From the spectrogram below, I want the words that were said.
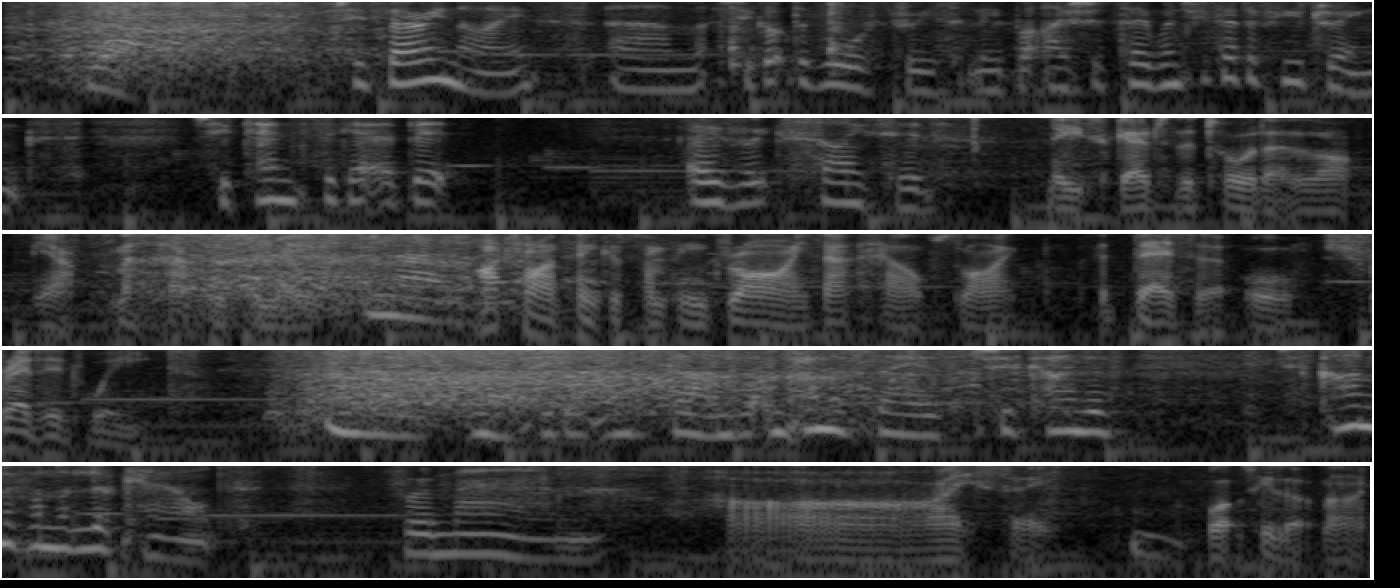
Yes. She's very nice. Um, she got divorced recently, but I should say when she's had a few drinks, she tends to get a bit overexcited. Need to go to the toilet a lot. Yeah, that happens to me. No. I try and think of something dry. That helps, like a desert or shredded wheat. No, Moss, you don't understand. What I'm trying to say is she's kind of, she's kind of on the lookout for a man. Oh, I see. What's he look like?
